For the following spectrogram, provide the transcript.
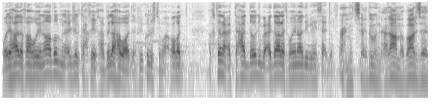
ولهذا فهو يناضل من أجل تحقيقها بلا هوادة في كل اجتماع. وقد اقتنع الاتحاد الدولي بعدالة ما ينادي به السعدون. أحمد سعدون علامة بارزة.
